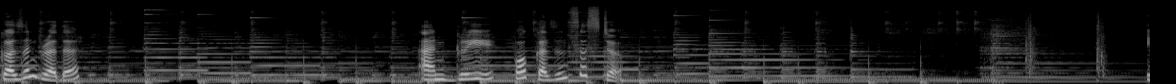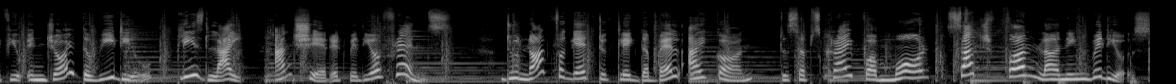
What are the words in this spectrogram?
cousin brother. And grey for cousin sister. If you enjoyed the video, please like and share it with your friends. Do not forget to click the bell icon to subscribe for more such fun learning videos.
